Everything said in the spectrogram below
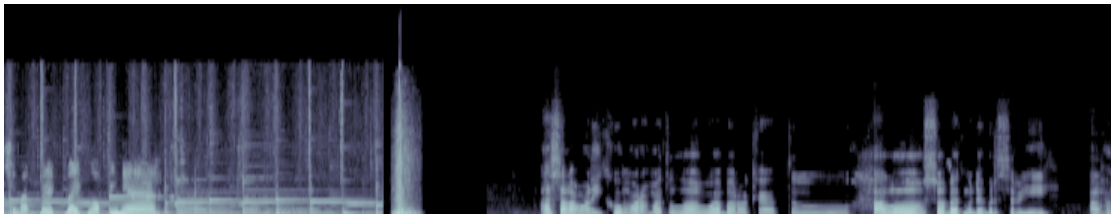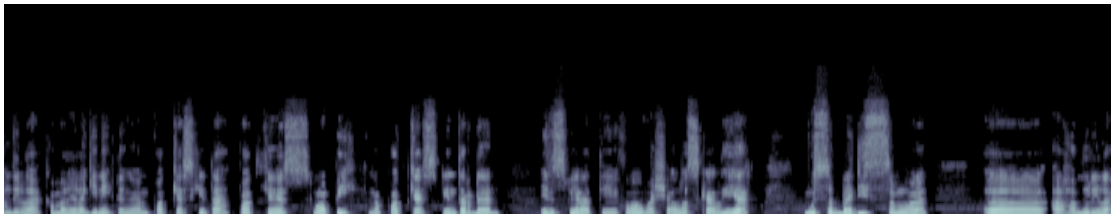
Simak baik-baik ngopinya. Assalamualaikum warahmatullahi wabarakatuh. Halo Sobat Muda Berseri. Alhamdulillah kembali lagi nih dengan podcast kita, podcast ngopi, ngepodcast pinter dan inspiratif. Wow, Masya Allah sekali ya. Musebadis semua. Uh, Alhamdulillah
